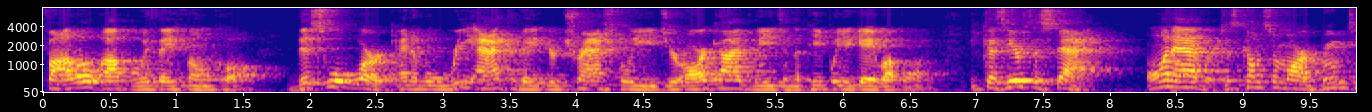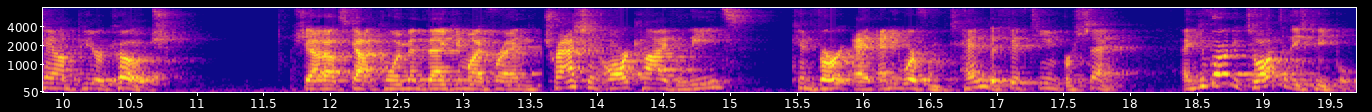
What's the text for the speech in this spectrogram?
follow up with a phone call. This will work and it will reactivate your trash leads, your archive leads, and the people you gave up on. Because here's the stat on average, this comes from our Boomtown peer coach. Shout out Scott Koyman. Thank you, my friend. Trash and archive leads convert at anywhere from 10 to 15%. And you've already talked to these people.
